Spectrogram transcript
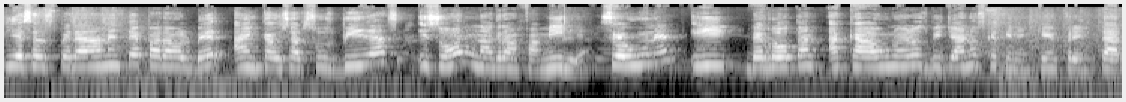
y desesperadamente para volver a encauzar sus vidas y son una gran familia. Se unen y derrotan a cada uno de los villanos que tienen que enfrentar,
